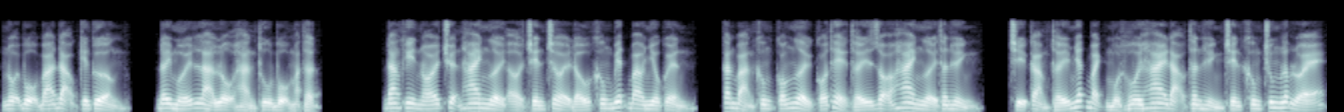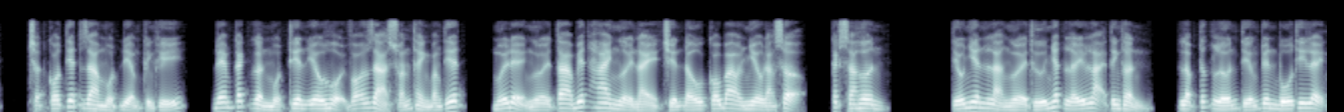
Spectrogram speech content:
nội bộ bá đạo kiên cường, đây mới là Lộ Hàn Thu bộ mặt thật. Đang khi nói chuyện hai người ở trên trời đấu không biết bao nhiêu quyền, căn bản không có người có thể thấy rõ hai người thân hình, chỉ cảm thấy nhất bạch một hôi hai đạo thân hình trên không trung lấp lóe, chợt có tiết ra một điểm kinh khí, đem cách gần một thiên yêu hội võ giả xoắn thành băng tiết, mới để người ta biết hai người này chiến đấu có bao nhiêu đáng sợ, cách xa hơn. Tiếu nhiên là người thứ nhất lấy lại tinh thần, lập tức lớn tiếng tuyên bố thi lệnh,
